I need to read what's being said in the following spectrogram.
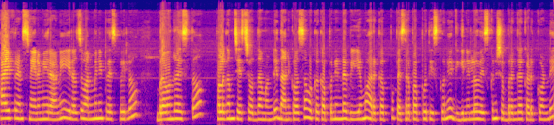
హాయ్ ఫ్రెండ్స్ నేను మీ రాణి. ఈరోజు వన్ మినిట్ రెసిపీలో బ్రౌన్ రైస్తో పులగం చేసి చూద్దామండి. దానికోసం ఒక కప్పు నిండా బియ్యము అరకప్పు పెసరపప్పు తీసుకుని గిన్నెలో వేసుకుని శుభ్రంగా కడుక్కోండి.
